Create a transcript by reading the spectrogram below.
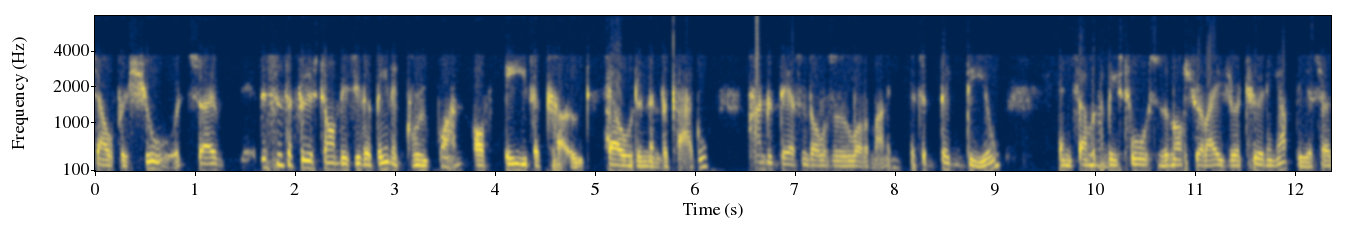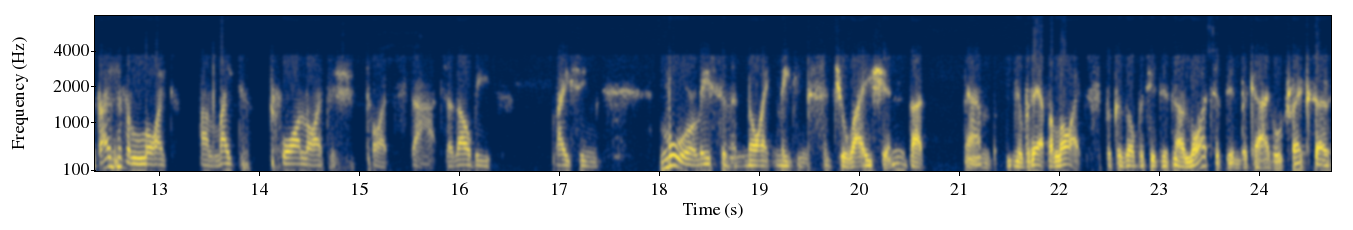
Self Assured. So this is the first time there's ever been a Group 1 of either code held in Invercargill. $100,000 is a lot of money. It's a big deal and some of the best horses in Australasia are turning up there. So they have a light, a late twilightish type start. So they'll be racing more or less in a night meeting situation, but um, you know, without the lights, because obviously there's no lights at the Invercargill track. So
